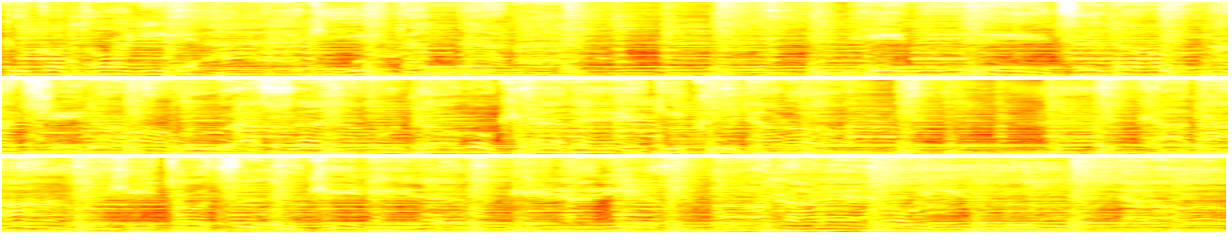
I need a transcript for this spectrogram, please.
くことに飽きたなら秘密の街の噂をどこかで聞くだろうカバン一つきりで皆に別れを言うだろう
